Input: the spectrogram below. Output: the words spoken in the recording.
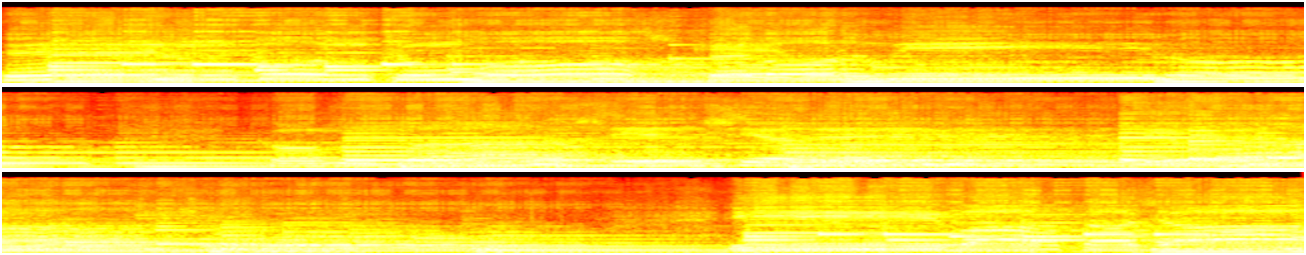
encontré un bosque dormido con paciencia de quebracho y batalla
